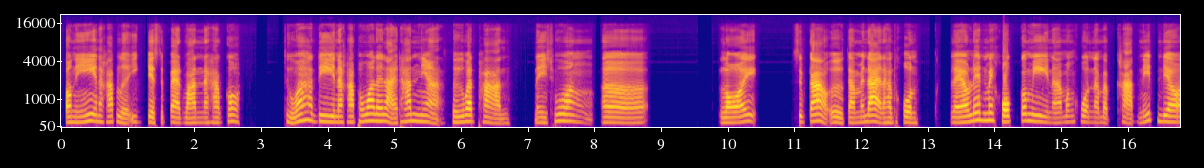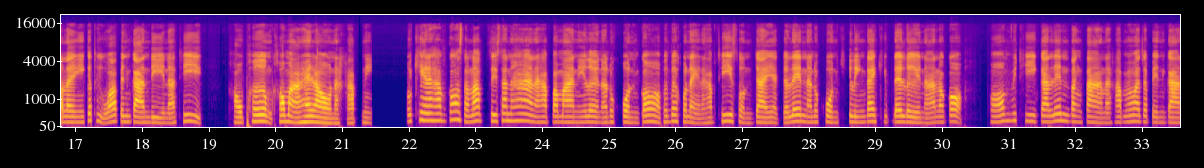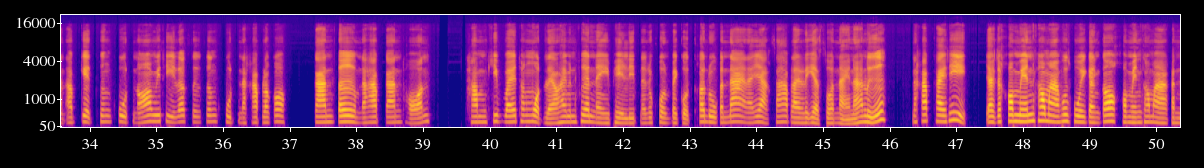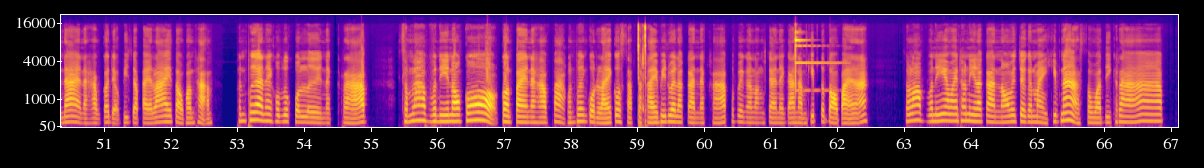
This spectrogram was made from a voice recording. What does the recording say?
ตอนนี้นะครับเหลืออีกเจ็ดสิบแปดวันนะครับ ก็ถือว่าดีนะครับเพราะว่าหลาย ๆ ท่านเนี่ย ซื้อบัตรผ่านในช่วงเอ่อร้อยสิบเก้าเออจำไม่ได้นะครับทุกคนแล้วเล่นไม่ครบก็มีนะ บางคนนะแบบขาดนิดเดียวอะไรอย่างนี้ก็ถือว่าเป็นการดีนะที่ เขาเพิ่มเข้ามาให้เรานะครับนี่โอเคนะครับ ก็สำหรับซีซั่นห้านะครับ ประมาณนี้เลยนะทุกคนก็เพื่อนๆคนไหนนะครับ ที่สนใจอยากจะเล่นนะทุกคนคลิกลิงก์ได้คลิปได้เลยนะ แล้วก็พร้อมวิธีการเล่นต่างๆนะครับ ไม่ว่าจะเป็นการอัปเกรดเครื่องขุดเนาะวิธีเลือกซื้อเครื่องขุดนะครับ แล้วก็การเติมนะครับ การถอนทำคลิปไว้ทั้งหมดแล้วให้เพื่อนๆในเพลย์ลิสต์นะทุกคนไปกดเข้าดูกันได้นะ อยากทราบรายละเอียดส่วนไหนนะ หรือนะครับ ใครที่ อยากจะคอมเมนต์เข้ามาพูดคุยกันก็คอมเมนต์เข้ามากันได้นะครับ ก็เดี๋ยวพี่จะไปไล่ตอบคำถามเพื่อนๆให้ครบทุกคนเลยนะครับสำหรับวันนี้เนาะก็ก่อนไปนะครับฝากเพื่อนๆกดไลค์กด Subscribe พี่ด้วยละกันนะครับเพื่อเป็นกำลังใจในการทำคลิปต่อไปนะสำหรับวันนี้เอาไว้เท่านี้ละกันเนาะไว้เจอกันใหม่คลิปหน้า สวัสดีครับ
